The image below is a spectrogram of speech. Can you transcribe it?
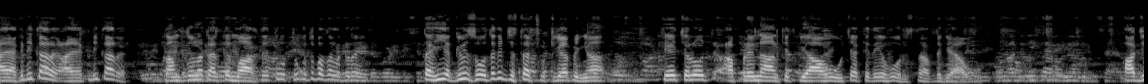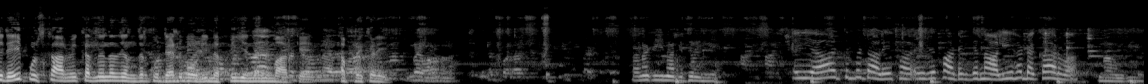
ਆਇਆ ਕਿ ਨਹੀਂ ਘਰ, ਆਇਆ ਕਿ ਨਹੀਂ ਘਰ? ਕੰਮ ਤੋਂ ਨਾ ਕਰਕੇ ਮਾਰਤੇ ਤੇ ਉੱਥੋਂ ਕਿਤੇ ਪਤਾ ਲੱਗਣਾ ਸੀ ਤਾਂ ਅਸੀਂ ਅੱਗੇ ਵੀ ਸੋਚਦੇ ਕਿ ਜਿਸ ਤਰ੍ਹਾਂ ਛੁੱਟੀਆਂ ਪਈਆਂ ਕਿ ਚਲੋ ਆਪਣੇ ਨਾਨਕੇ ਗਿਆ ਹੋਊ ਜਾਂ ਕਿਤੇ ਹੋਰ ਸਥਾਨ ਤੇ ਗਿਆ ਹੋਊ। ਅੱਜ ਅੱਜ ਨਹੀਂ, ਪੁਲਿਸ ਕਾਰਵਾਈ ਕਰਨ ਇਹਨਾਂ ਦੇ ਅੰਦਰ ਕੋਈ ਡੈੱਡ ਬੋਡੀ ਨੱਪੀ ਇਹਨਾਂ ਨੇ ਮਾਰ ਕੇ ਆਪਣੇ ਘਰੇ। ਕਹਿਣਾ ਕੀ ਨਾ ਕਿੱਥੇ ਰਹੀ ਹੈ ਇਹ ਆ ਇੱਥੇ ਬਟਾਲੇ ਫਾ- ਇਹਦੇ ਫਾਟਕ ਦੇ ਨਾਲ ਹੀ ਸਾਡਾ ਘਰ ਵਾ। ਨਾਮ ਕੀ ਹੈ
